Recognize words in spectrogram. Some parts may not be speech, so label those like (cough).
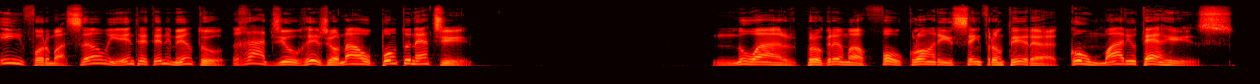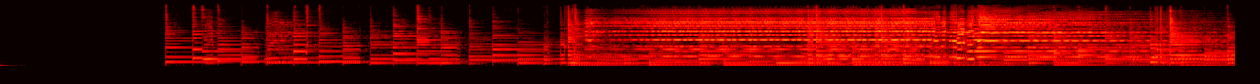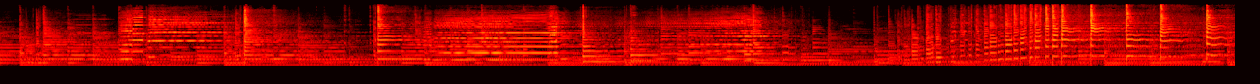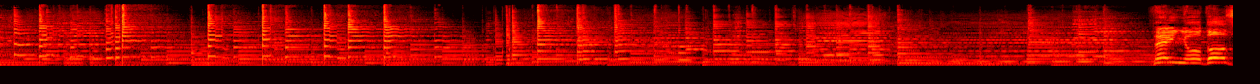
informação e entretenimento. Rádio Regional.net. No ar, programa Folclore Sem Fronteira, com Mário Terres.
